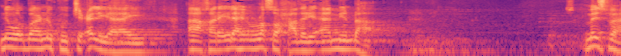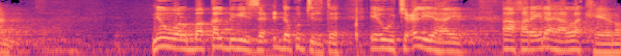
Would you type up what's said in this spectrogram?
Nin walbana ninkuu jecel yahay aakhare ilahay inuu la soo xaadiriyo aamiin dhaha. Ma isfahanna nin walba qalbigiisa cidda ku jirta ee uu jecel yahay aakhare ilaahay ha la keeno.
